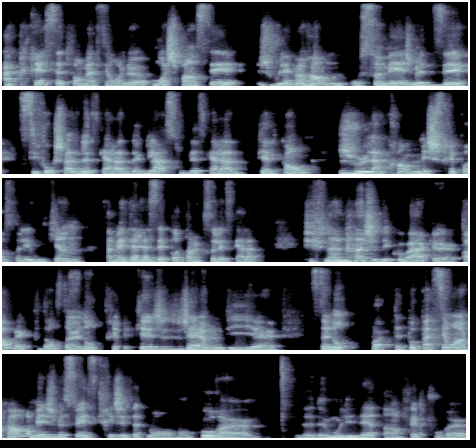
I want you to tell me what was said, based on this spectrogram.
après cette formation-là, moi, je pensais, je voulais me rendre au sommet. Je me disais, s'il faut que je fasse de l'escalade de glace ou de l'escalade quelconque, je veux l'apprendre, mais je ne ferai pas ça les week-ends. Ça ne m'intéressait pas tant que ça, l'escalade. Puis finalement, j'ai découvert que, ah, ben, c'est un autre trip que j'aime, puis euh, c'est un autre, peut-être pas passion encore, mais je me suis inscrite, j'ai fait mon, cours euh, de, moulinette, en fait, pour euh,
